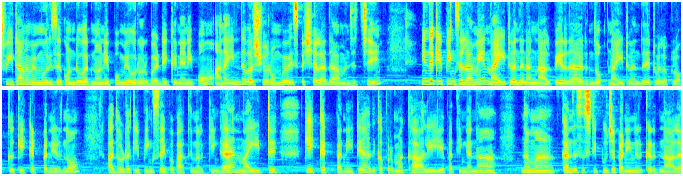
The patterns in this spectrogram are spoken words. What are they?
ஸ்வீட்டான மெமோரிஸை கொண்டு வரணும்னு எப்போவுமே ஒரு ஒரு பர்த்டேக்கு நினைப்போம். ஆனால் இந்த வருஷம் ரொம்பவே ஸ்பெஷலாக தான் அமைஞ்சிச்சு. இந்த கிளிப்பிங்ஸ் எல்லாமே நைட் வந்து நாங்கள் நாலு பேர் தான் இருந்தோம். நைட் வந்து டுவெல் ஓ கிளாக்கு கேக் கட் பண்ணியிருந்தோம். அதோட கிளிப்பிங்ஸ் தான் இப்போ பார்த்துன்னு இருக்கீங்க. நைட்டு கேக் கட் பண்ணிவிட்டு அதுக்கப்புறமா காலையிலேயே பார்த்திங்கன்னா நம்ம கந்த சஷ்டி பூஜை பண்ணின்னு இருக்கிறதுனால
